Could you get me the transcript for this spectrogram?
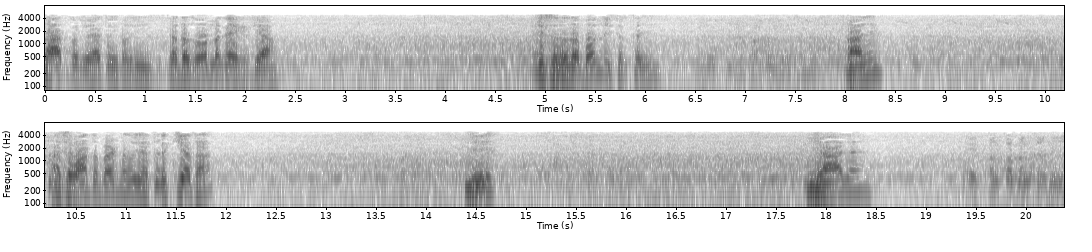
رات کو جو ہے تو زیادہ زور لگے کہ کیا؟ اس سے زیادہ بول نہیں سکتا جی۔ ہاں جی۔ اچھا وہاں تو بیٹھنے کو ترک کیا تھا؟ جی آ جائیں پنکھا بند کر دیں۔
